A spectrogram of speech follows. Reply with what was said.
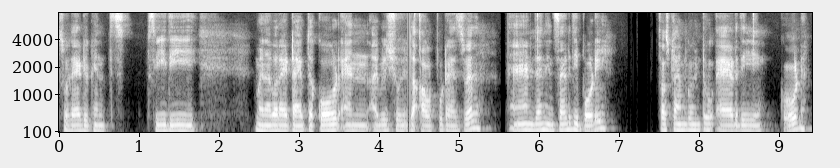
so that you can see the whenever I type the code and I will show you the output as well. And then inside the body, first I'm going to add the code.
